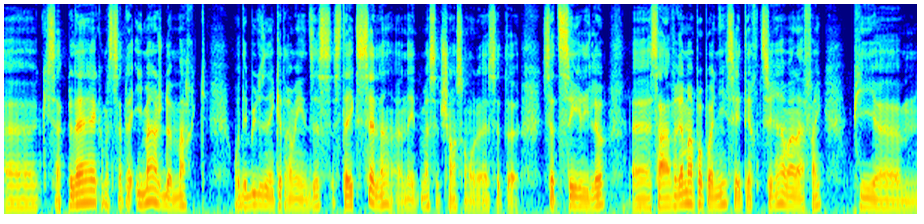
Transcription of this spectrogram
euh, qui s'appelait, comment ça s'appelait, Image de Marc au début des années 90. C'était excellent, honnêtement, cette chanson, cette, euh, cette série-là. Euh, ça a vraiment pas pogné, ça a été retiré avant la fin. Puis, euh,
